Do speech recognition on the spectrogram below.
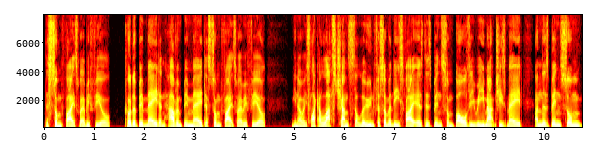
there's some fights where we feel could have been made and haven't been made. There's some fights where we feel, you know, it's like a last chance saloon for some of these fighters. There's been some ballsy rematches made, and there's been some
